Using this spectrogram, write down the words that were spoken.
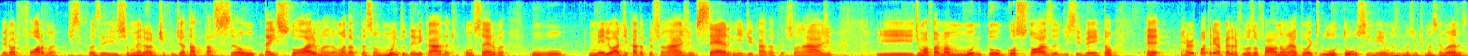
Melhor forma de se fazer isso, melhor tipo de adaptação da história, uma, uma adaptação muito delicada que conserva o, o melhor de cada personagem, o cerne de cada personagem e de uma forma muito gostosa de se ver. Então, é, Harry Potter e a Pedra Filosofal não é à toa que lotou os cinemas nas últimas semanas.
